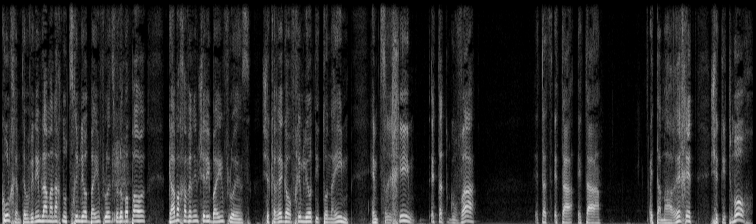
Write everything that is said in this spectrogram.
כולכם. אתם מבינים למה אנחנו צריכים להיות באינפלואנס ולא בפאוור? גם החברים שלי באינפלואנס, שכרגע הופכים להיות עיתונאים, הם צריכים את התגובה, את, ה, את, ה, את, ה, את המערכת שתתמוך.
